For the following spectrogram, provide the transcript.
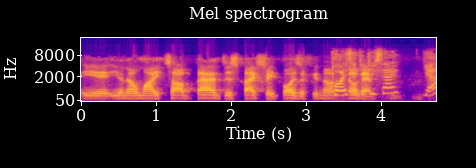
you know my top band is Backstreet Boys if you know know poison? Did you say? Yeah.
